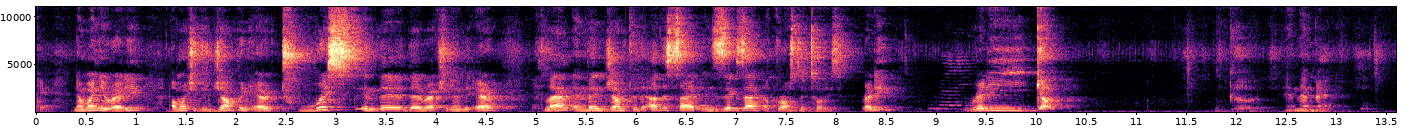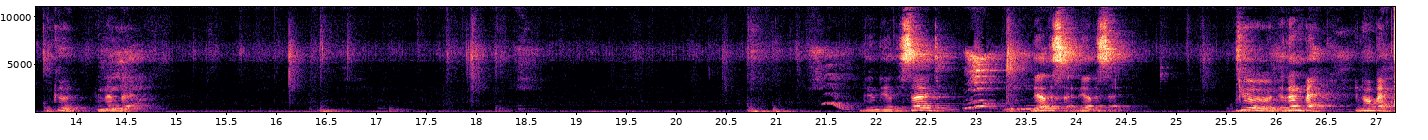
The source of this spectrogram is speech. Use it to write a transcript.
Okay. Now, when you're ready, I want you to jump in air, twist in the direction in the air, land, and then jump to the other side and zigzag across the toys. Ready? Ready, go. Good. And then back. Good. And then back. Then the other side. The other side, the other side. Good. And then back. And now back.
